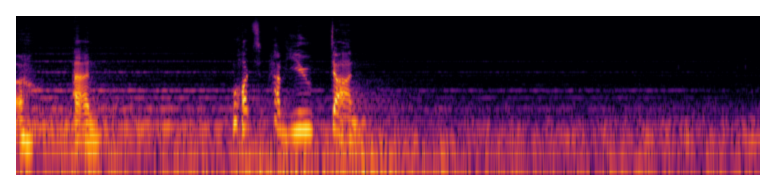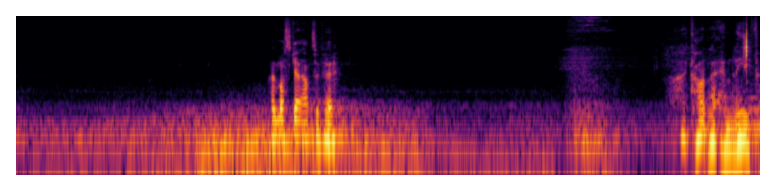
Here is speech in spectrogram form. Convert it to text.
Oh, Anne. What have you done? I must get out of here. I can't let him leave.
